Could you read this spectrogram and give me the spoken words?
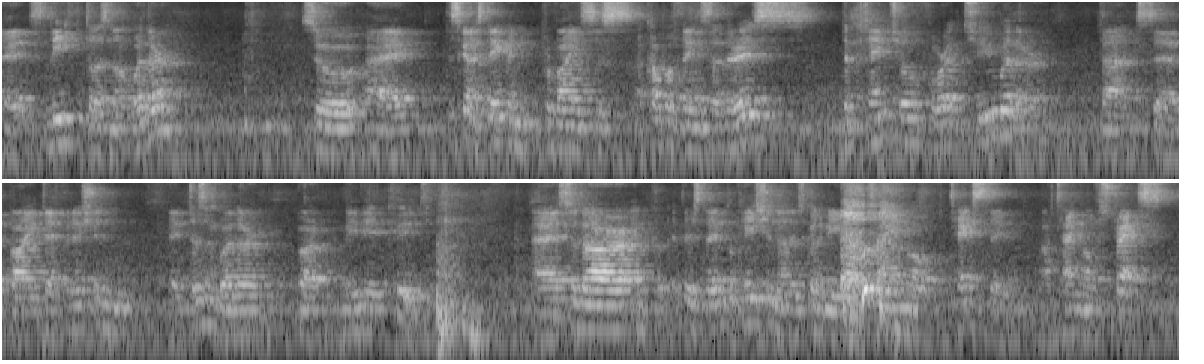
its leaf does not wither. So uh, this kind of statement provides us a couple of things that there is the potential for it to wither. That uh, by definition it doesn't wither, but maybe it could. Uh, so there are, there's the implication that there's going to be a time of testing, a time of stress.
